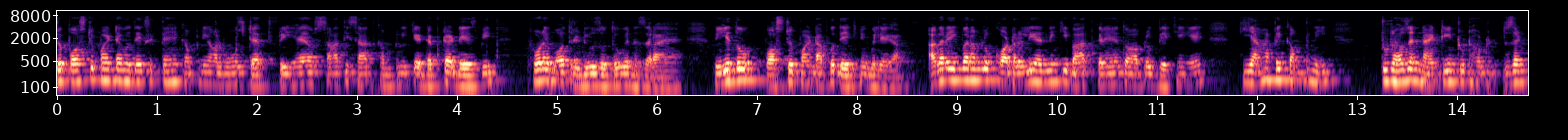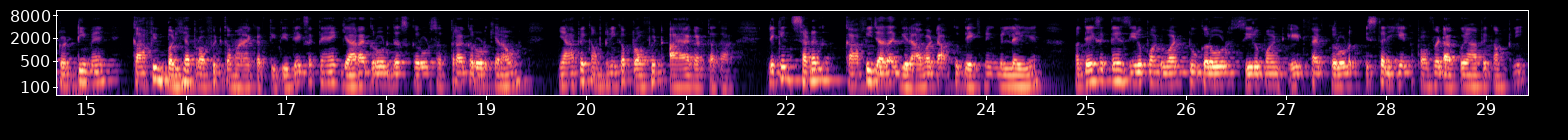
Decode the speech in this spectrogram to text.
जो पॉजिटिव पॉइंट है, वो देख सकते हैं कंपनी ऑलमोस्ट डेथ फ्री है और साथ ही साथ कंपनी के डेप्टर डेज़ भी थोड़े बहुत रिड्यूस होते हुए नज़र आए हैं। तो ये दो पॉजिटिव पॉइंट आपको देखने को मिलेगा। अगर एक बार हम लोग क्वार्टरली अर्निंग की बात करें तो आप लोग देखेंगे कि यहाँ पे कंपनी 2019-2020 में काफ़ी बढ़िया प्रॉफिट कमाया करती थी। देख सकते हैं 11 करोड़ 10 करोड़ 17 करोड़ के अराउंड यहाँ पे कंपनी का प्रॉफिट आया करता था। लेकिन सडन काफ़ी ज़्यादा गिरावट आपको देखने को मिल रही है। और देख सकते हैं 0.12 करोड़ 0.85 करोड़ इस तरीके का प्रॉफिट आपको यहाँ पे कंपनी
